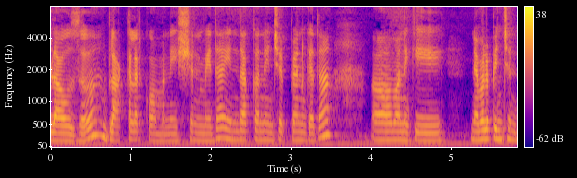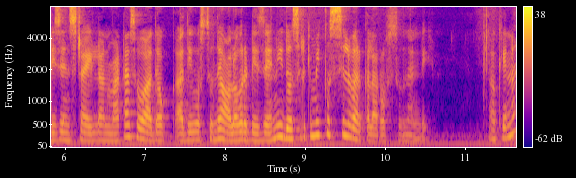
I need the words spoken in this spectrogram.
బ్లౌజ్ బ్లాక్ కలర్ కాంబినేషన్ మీద. ఇందాక నేను చెప్పాను కదా మనకి నెమల పింఛన్ డిజైన్ స్టైల్ అనమాట సో అదొక అది వస్తుంది ఆల్ ఓవర్ డిజైన్. ఇది వచ్చరికి మీకు సిల్వర్ కలర్ వస్తుందండి. ఓకేనా?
